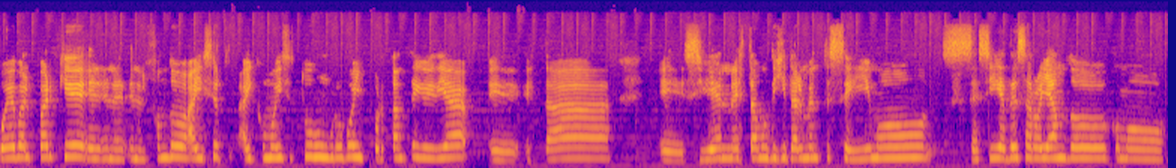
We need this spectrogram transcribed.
puede palpar que en, el, fondo hay, hay, como dices tú, un grupo importante que hoy día eh, está, eh, si bien estamos digitalmente, seguimos, se sigue desarrollando como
